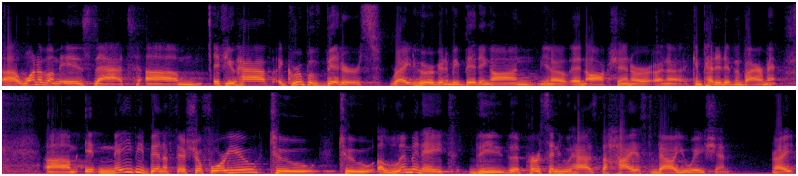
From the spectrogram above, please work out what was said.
Uh, one of them is that um, if you have a group of bidders, right, who are going to be bidding on, you know, an auction or in a competitive environment, um, it may be beneficial for you to, to eliminate the, the person who has the highest valuation, right?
